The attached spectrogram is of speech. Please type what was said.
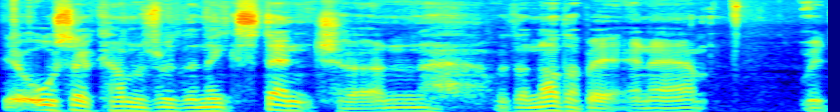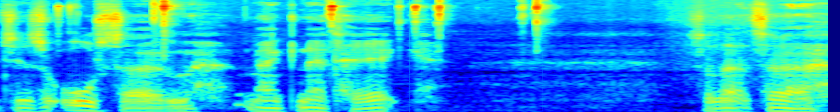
It also comes with an extension with another bit in it, which is also magnetic. So that's a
